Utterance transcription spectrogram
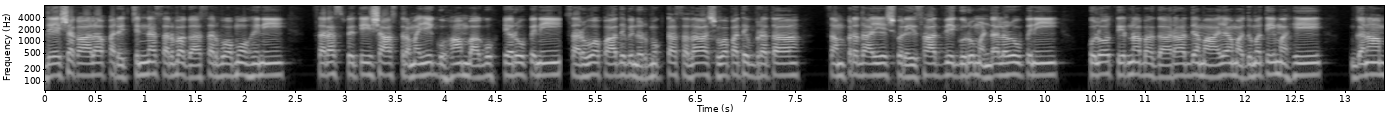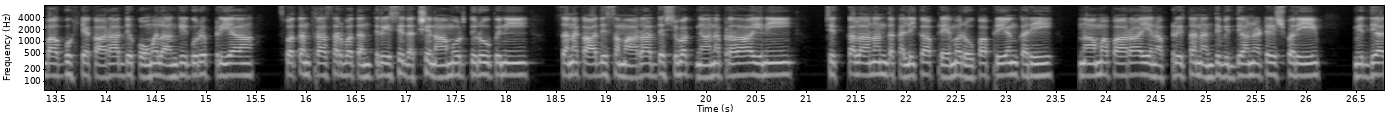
దేశకాల పరిచ్ఛిన్న సర్వగా సర్వమోహిని. సరస్వతి శాస్త్రమయి గుహాంబ గుహ్యరూపిణి. సర్వోపాధి వినిర్ముక్త సదా శివపతివ్రత. సంప్రదాయేశ్వరి సాధ్వి గురు మండలరూపిణి కులోతీర్ణ భగారాధ్య మాయా మధుమతి మహి. గణాంబ గుహ్యకారాధ్య కోమలాంగి గురుప్రియ. స్వతంత్ర సర్వతంత్రీసి దక్షిణామూర్తి చిత్కలానంద కలికా ప్రేమ రూప ప్రియంకరి నామపారాయణ ప్రీత నంది విద్యానటేశ్వరి విద్యా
